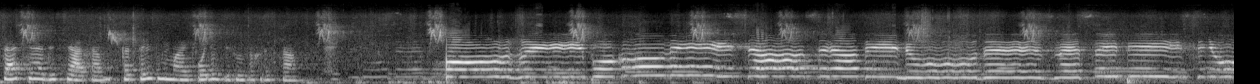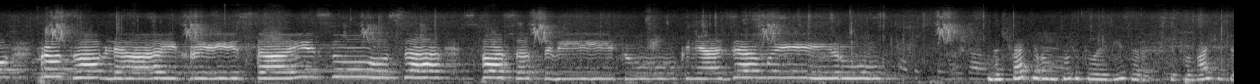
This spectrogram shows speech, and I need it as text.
Стація 10. Кати знімають одяг Ісуса Христа. Божий, поклонися, святий люди, знеси пісню, прославляй Христа Ісуса, Спаса світу, князя миру. Достатньо увімкнути телевізор, щоб побачити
